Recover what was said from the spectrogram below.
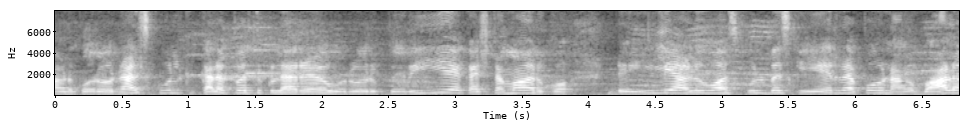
அவனுக்கு ஒரு ஒரு நாள் ஸ்கூலுக்கு கிளப்புறதுக்குள்ளார ஒரு ஒரு பெரிய கஷ்டமாக இருக்கும். டெய்லி அழுவான் ஸ்கூல் பஸ்க்கு ஏறுறப்போ நாங்கள் பாலை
